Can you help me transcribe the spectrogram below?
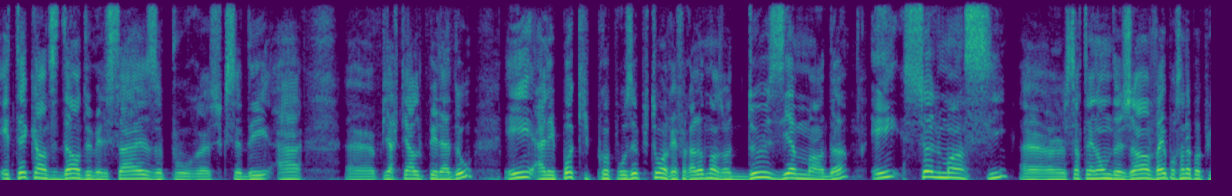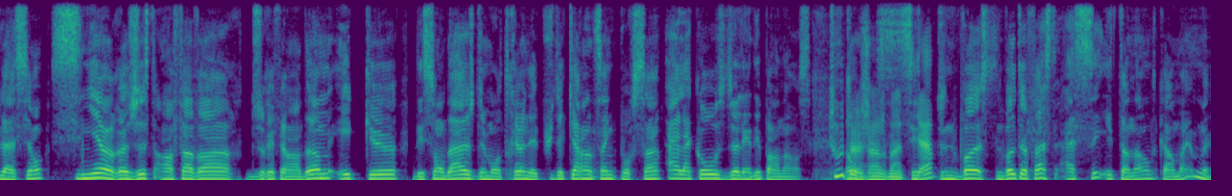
était candidat en 2016 pour euh, succéder à euh, Pierre-Carl Pellado. Et à l'époque, il proposait plutôt un référendum dans un deuxième mandat. Et seulement si euh, un certain nombre de gens, 20% de la population, signaient un registre en faveur du référendum et que des sondages démontraient un appui de 45% à la cause de l'indépendance. Tout Donc, un changement de c'est cap. Une c'est une volte-face assez étonnante quand même.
